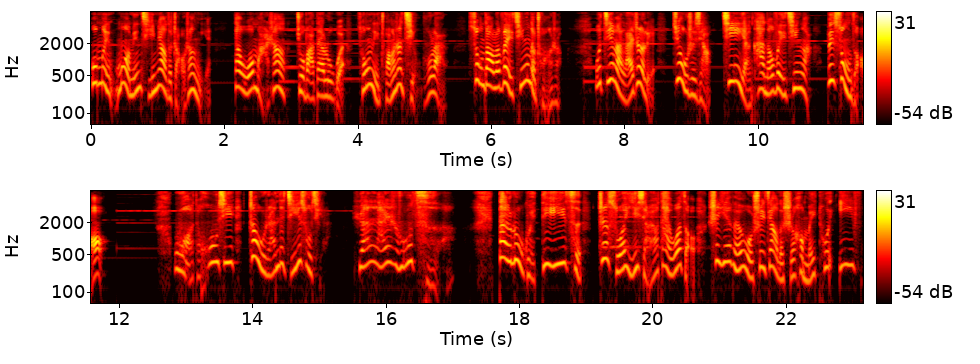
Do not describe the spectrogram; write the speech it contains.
会莫莫名其妙的找上你，但我马上就把带路鬼从你床上请出来了，送到了卫青的床上。我今晚来这里就是想亲眼看到卫青啊被送走。我的呼吸骤然的急促起来。原来如此啊！带路鬼第一次之所以想要带我走，是因为我睡觉的时候没脱衣服。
